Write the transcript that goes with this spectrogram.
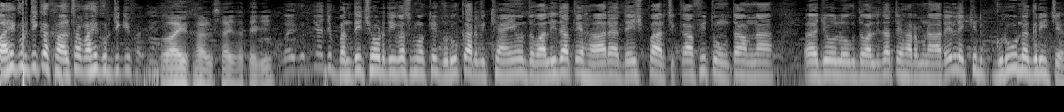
ਵਾਹਿਗੁਰੂ ਜੀ ਕਾ ਖਾਲਸਾ ਵਾਹਿਗੁਰੂ ਜੀ ਕੀ ਫਤਿਹ। ਵਾਹਿ ਖਾਲਸਾ ਜੀ ਫਤਿਹ ਜੀ। ਵਾਹਿਗੁਰੂ ਜੀ ਅੱਜ ਬੰਦੀ ਛੋੜ ਦਿਵਸ ਮੌਕੇ ਗੁਰੂ ਘਰ ਵਿਖੇ ਆਏ ਹੋ। ਦੀਵਾਲੀ ਦਾ ਤਿਹਾਰ ਹੈ। ਦੇਸ਼ ਭਰ 'ਚ ਕਾਫੀ ਧੂਮਧਾਮ ਨਾਲ ਅ, ਜੋ ਲੋਕ ਦੀਵਾਲੀ ਦਾ ਤਿਹਾਰ ਮਨਾ ਰਹੇ ਲੇਕਿਨ ਗੁਰੂ ਨਗਰੀ 'ਚ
